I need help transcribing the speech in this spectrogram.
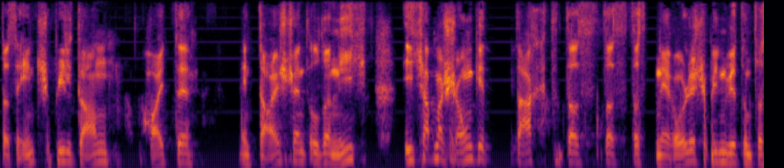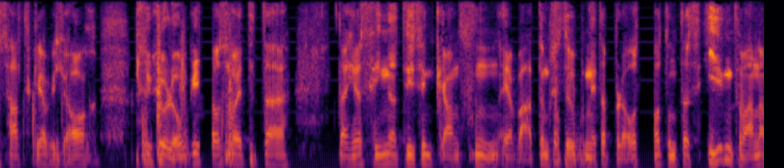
das Endspiel dann heute enttäuschend oder nicht. Ich habe mir schon gedacht, dass, dass das eine Rolle spielen wird und das hat, glaube ich, auch psychologisch, dass halt der, der Herr Sinner diesen ganzen Erwartungsdruck nicht Applaus hat und dass irgendwann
